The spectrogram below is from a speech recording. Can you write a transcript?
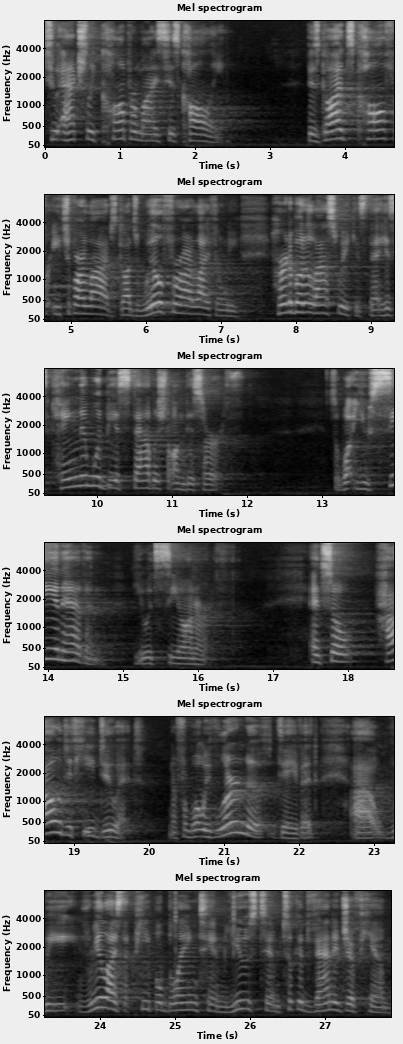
to actually compromise his calling. Because God's call for each of our lives, God's will for our life, and we heard about it last week, is that his kingdom would be established on this earth. So, what you see in heaven, you would see on earth. And so, how did he do it? Now, from what we've learned of David, uh, we realize that people blamed him, used him, took advantage of him,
